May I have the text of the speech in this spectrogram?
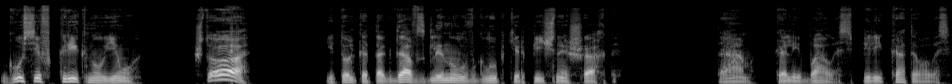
Гусев крикнул ему «Что?» и только тогда взглянул вглубь кирпичной шахты. Там, колебалась, перекатывалась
